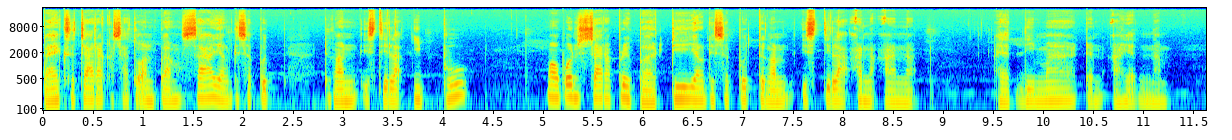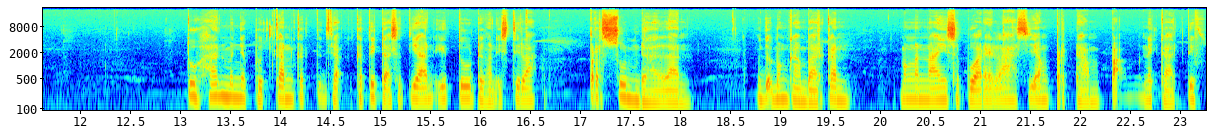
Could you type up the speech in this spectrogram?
Baik secara kesatuan bangsa yang disebut dengan istilah ibu maupun secara pribadi yang disebut dengan istilah anak-anak. Ayat 5 dan ayat 6. Tuhan menyebutkan ketidaksetiaan itu dengan istilah persundalan untuk menggambarkan mengenai sebuah relasi yang berdampak negatif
